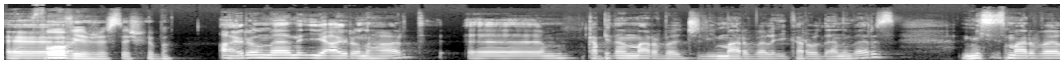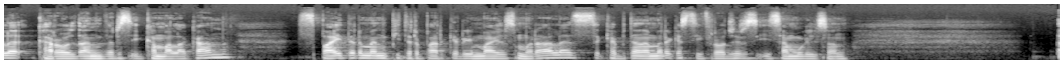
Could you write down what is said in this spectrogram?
E, połowie już jesteś chyba. Iron Man i Ironheart, em, Kapitan Marvel, czyli Marvel i Carol Danvers, Mrs. Marvel, Carol Danvers i Kamala Khan, Spider-Man, Peter Parker i Miles Morales, Kapitan Ameryka, Steve Rogers i Sam Wilson.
